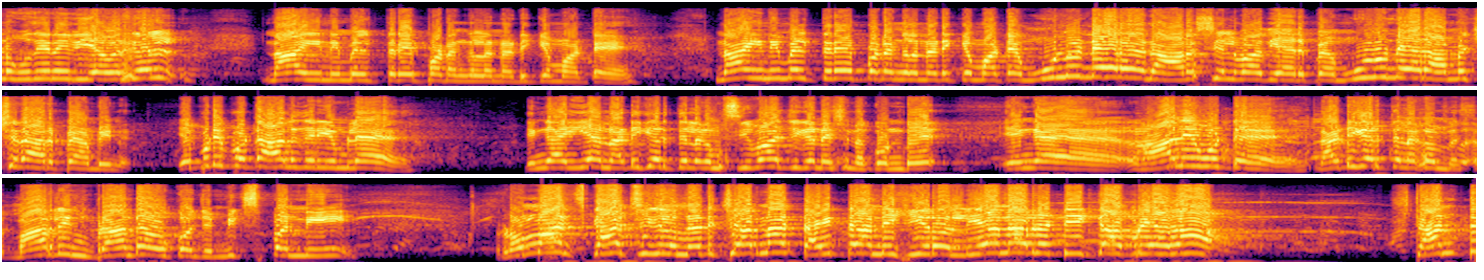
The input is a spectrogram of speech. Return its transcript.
அண்ணன் உதயநிதி அவர்கள் நான் இனிமேல் திரைப்படங்களை நடிக்க மாட்டேன். நான் இனிமேல் திரைப்படங்களை நடிக்க மாட்டேன். முழு நேரம் நான் அரசியல்வாதியா இருப்பேன். முழு நேரம் அமைச்சரா இருப்பேன் அப்படின்னு. எப்படிப்பட்ட ஆளு தெரியும்ல? எங்க ஐயா நடிகர் திலகம் சிவாஜி கணேசனை கொண்டு எங்க ஹாலிவுட் நடிகர் திலகம் மார்லின் பிராண்டாவை கொஞ்சம் மிக்ஸ் பண்ணி ரொமான்ஸ் காட்சிகள் நடிச்சார்னா Titanic hero Leonardo di Caprio தான். ஸ்டண்ட்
